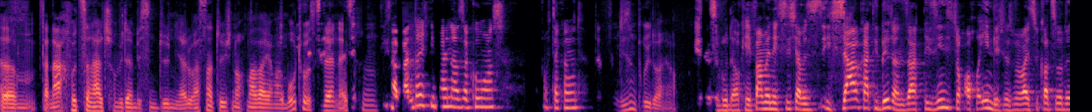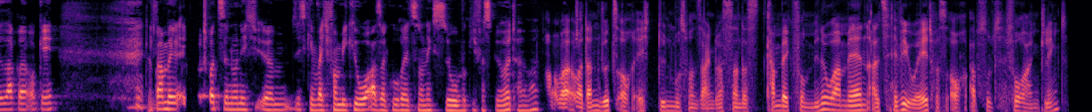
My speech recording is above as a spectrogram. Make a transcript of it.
Ähm, danach wird's dann halt schon wieder ein bisschen dünn. Ja, du hast natürlich noch Mara Yamamoto ist wieder in Action. Die verband eigentlich die beiden Asakuras auf der Karte? Die sind Brüder, ja. Brüder, okay, ich war mir nicht sicher, aber ich sah gerade die Bilder und sagte, die sehen sich doch auch ähnlich. Das weißt du gerade so eine Sache, okay. Ich war mir trotzdem noch nicht ähm, sicher, weil ich von Mikio Asakura jetzt noch nicht so wirklich was gehört habe. Aber, aber dann wird's auch echt dünn, muss man sagen. Du hast dann das Comeback vom Minowa Man als Heavyweight, was auch absolut hervorragend klingt.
